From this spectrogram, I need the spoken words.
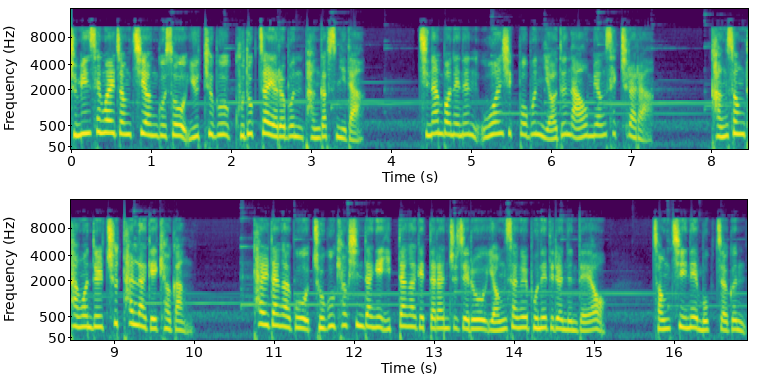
주민생활정치연구소 유튜브 구독자 여러분 반갑습니다. 지난번에는 우원식 뽑은 89명 색출하라. 강성 당원들 추 탈락의 격앙. 탈당하고 조국 혁신당에 입당하겠다란 주제로 영상을 보내드렸는데요. 정치인의 목적은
